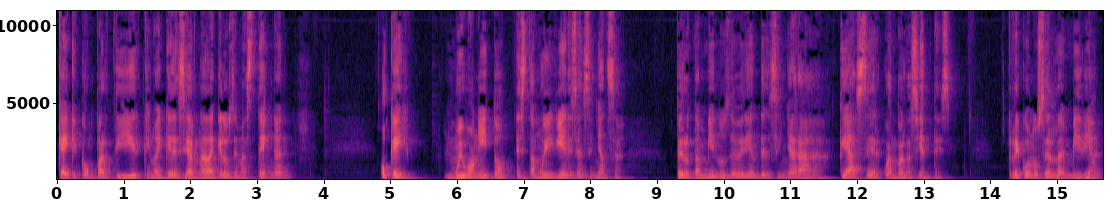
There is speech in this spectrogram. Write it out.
que hay que compartir, que no hay que desear nada que los demás tengan. Ok, muy bonito, está muy bien esa enseñanza, pero también nos deberían de enseñar a qué hacer cuando la sientes. Reconocer la envidia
